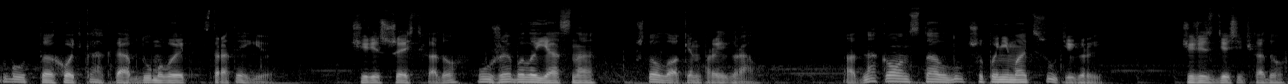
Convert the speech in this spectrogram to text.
будто хоть как-то обдумывает стратегию. Через шесть ходов уже было ясно, что Локин проиграл. Однако он стал лучше понимать суть игры. Через десять ходов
